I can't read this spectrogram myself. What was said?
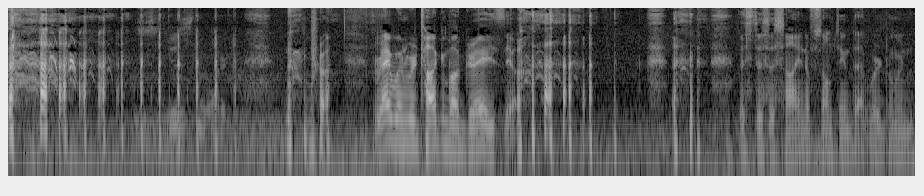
Use the water. bro. Right when we're talking about grace, yo. is this a sign of something that we're doing?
